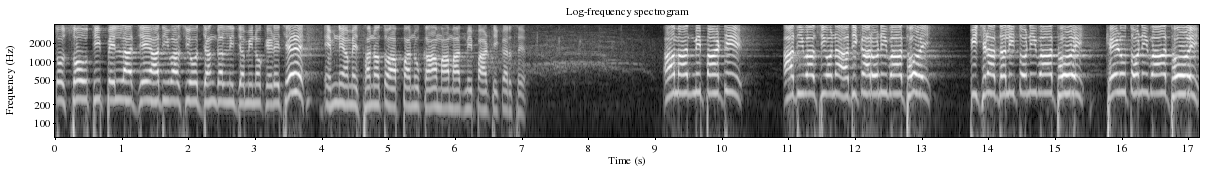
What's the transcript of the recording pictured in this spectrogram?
તો સૌથી પહેલા જે આદિવાસીઓ જંગલની જમીનો ખેડે છે, એમને અમે સનતો આપવાનું કામ આમ આદમી પાર્ટી કરશે. આમ આદમી પાર્ટી આદિવાસીઓના અધિકારોની વાત હોય, પીછડા દલિતોની વાત હોય, ખેડૂતોની વાત હોય,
